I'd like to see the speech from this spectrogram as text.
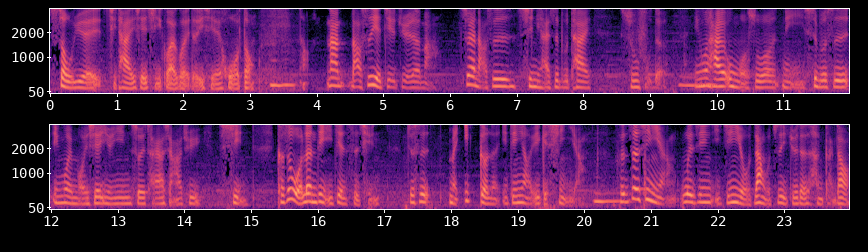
受约其他一些奇奇怪怪的一些活动。嗯，好，那老师也解决了嘛。虽然老师心里还是不太舒服的，嗯，因为他会问我说：“你是不是因为某一些原因，所以才要想要去信？”可是我认定一件事情，就是。每一个人一定要有一个信仰，嗯，可是这信仰我已经已经有让我自己觉得很感到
